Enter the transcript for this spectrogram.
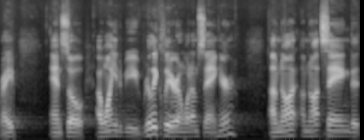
right? And so I want you to be really clear on what I'm saying here. I'm not, I'm not saying that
